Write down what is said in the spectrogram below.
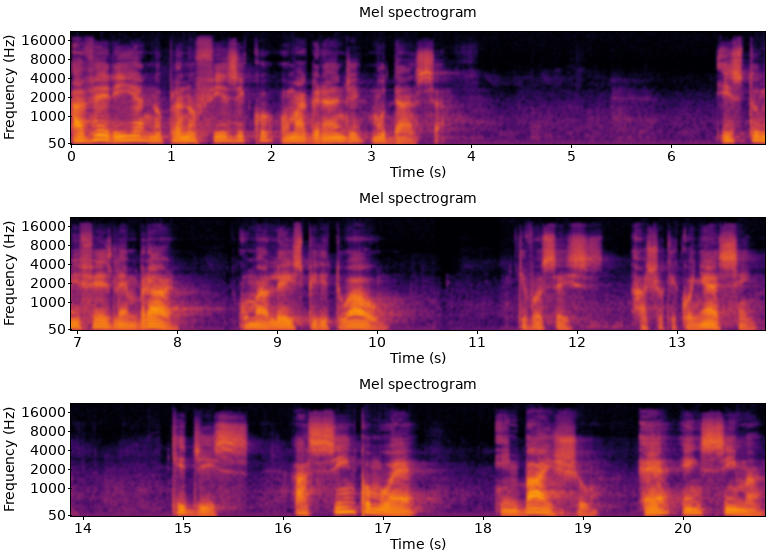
haveria no plano físico uma grande mudança. Isto me fez lembrar uma lei espiritual que vocês acho que conhecem, que diz: assim como é embaixo, é em cima.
